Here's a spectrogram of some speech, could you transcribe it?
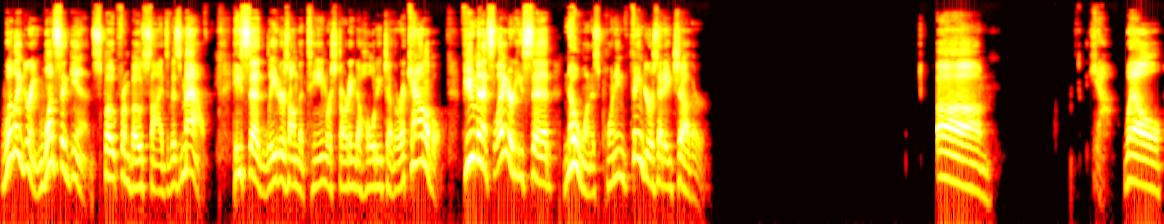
Willie Green once again spoke from both sides of his mouth. He said leaders on the team are starting to hold each other accountable. A few minutes later, he said no one is pointing fingers at each other. Um, yeah, well,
